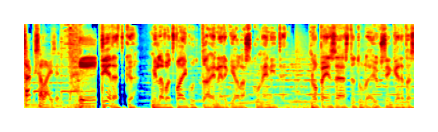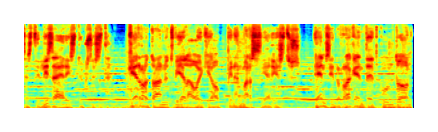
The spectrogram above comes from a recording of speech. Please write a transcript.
Saksalaisen. Ei. Tiedätkö, millä voit vaikuttaa energialaskuun eniten? Nopein säästö tulee yksinkertaisesti lisäeristyksestä. Kerrotaan nyt vielä oikeaoppinen marssijärjestys. Ensin rakenteet kuntoon,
